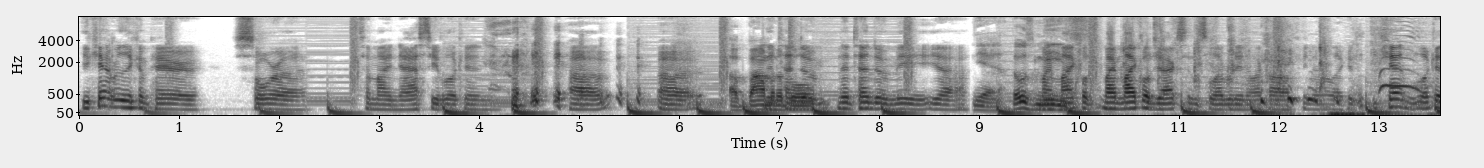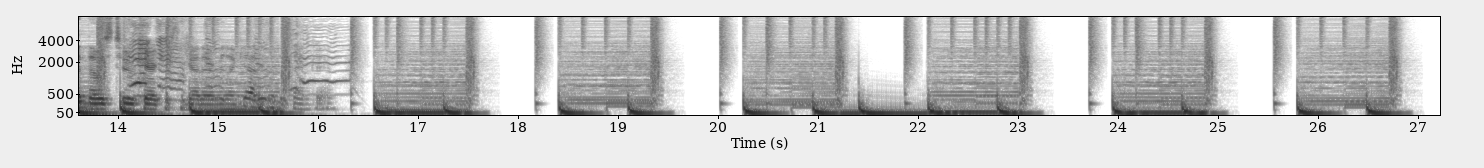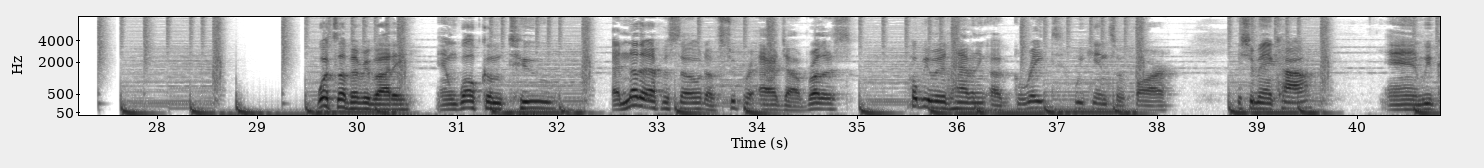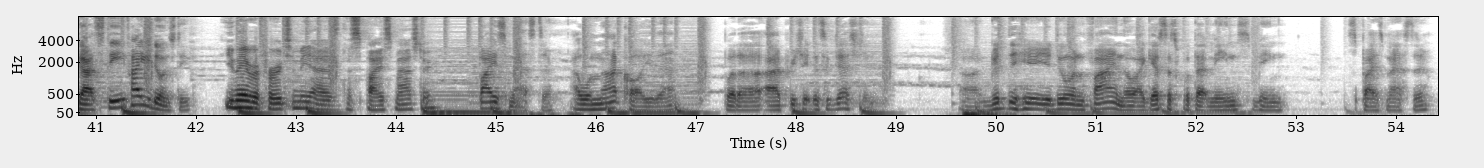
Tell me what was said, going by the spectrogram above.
you can't really compare Sora to my nasty looking uh, uh, Abominable. Nintendo, Nintendo me. Yeah, Yeah, those my memes. Michael my Michael Jackson celebrity knockoff. You know, like it, you can't look at those two characters together and be like, yeah, these are the same game. What's up, everybody, and welcome to another episode of Super Agile Brothers. Hope you've been having a great weekend so far. It's your man Kyle, and we've got Steve. How you doing, Steve? You may refer to me as the Spice Master. Spice Master. I will not call you that, but uh, I appreciate the suggestion. Uh, good to hear you're doing fine, though. I guess that's what that means, being Spice Master.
